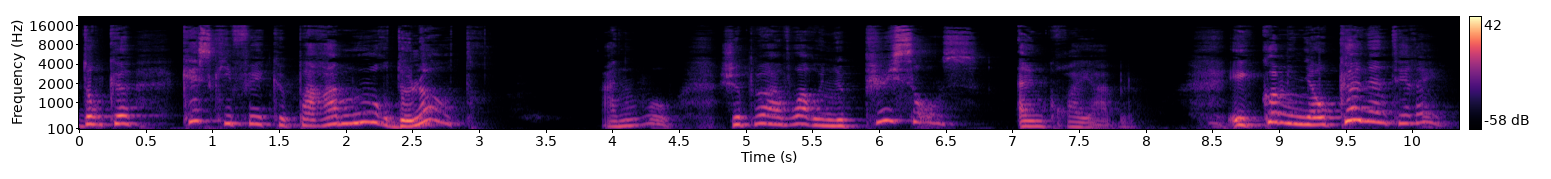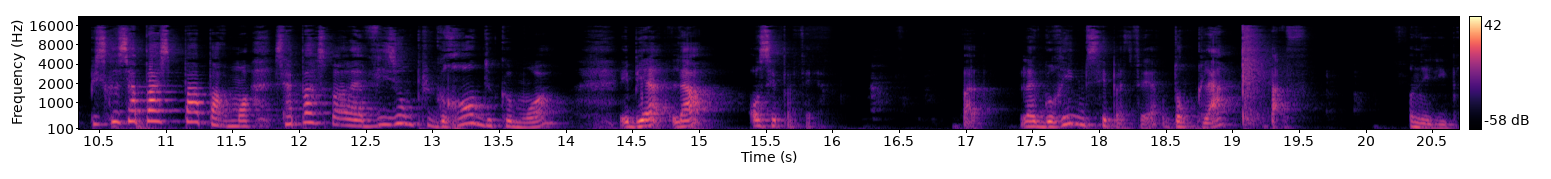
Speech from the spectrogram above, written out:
Donc, euh, qu'est-ce qui fait que par amour de l'autre, à nouveau, je peux avoir une puissance incroyable. Et comme il n'y a aucun intérêt, puisque ça passe pas par moi, ça passe par la vision plus grande que moi, eh bien là, on sait pas faire. Voilà. L'algorithme sait pas faire. Donc là, paf, on est libre.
